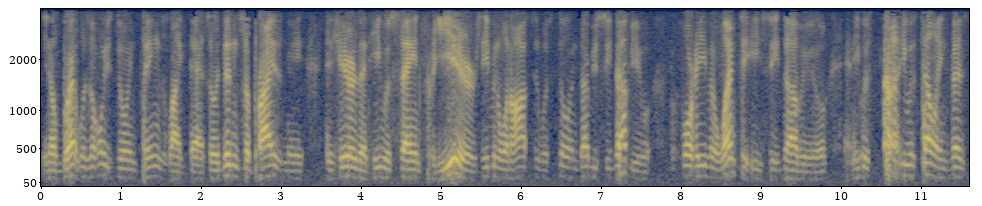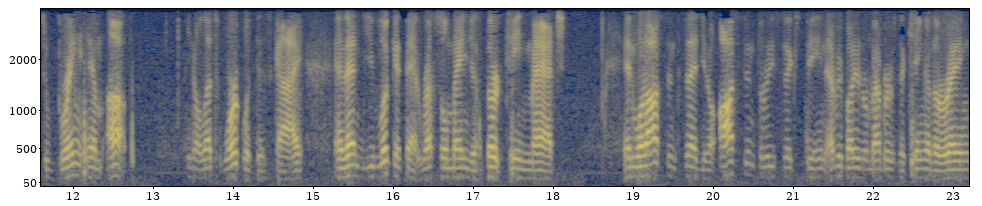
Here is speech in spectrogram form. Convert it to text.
You know, Bret was always doing things like that, so it didn't surprise me to hear that he was saying for years, even when Austin was still in WCW, before he even went to ECW, and he was he was telling Vince to bring him up. You know, let's work with this guy. And then you look at that WrestleMania 13 match and what Austin said, you know, Austin 316, everybody remembers the King of the Ring.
